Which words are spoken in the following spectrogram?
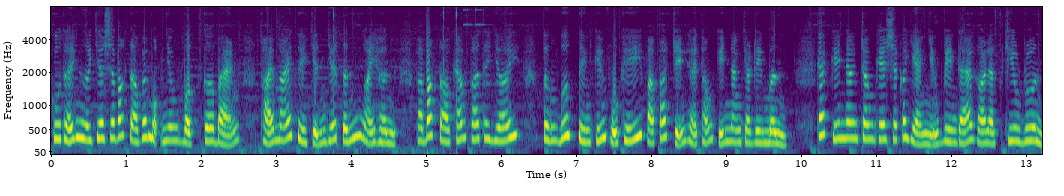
Cụ thể, người chơi sẽ bắt đầu với một nhân vật cơ bản, thoải mái tùy chỉnh giới tính, ngoại hình và bắt đầu khám phá thế giới, từng bước tìm kiếm vũ khí và phát triển hệ thống kỹ năng cho riêng mình. Các kỹ năng trong game sẽ có dạng những viên đá gọi là skill rune.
